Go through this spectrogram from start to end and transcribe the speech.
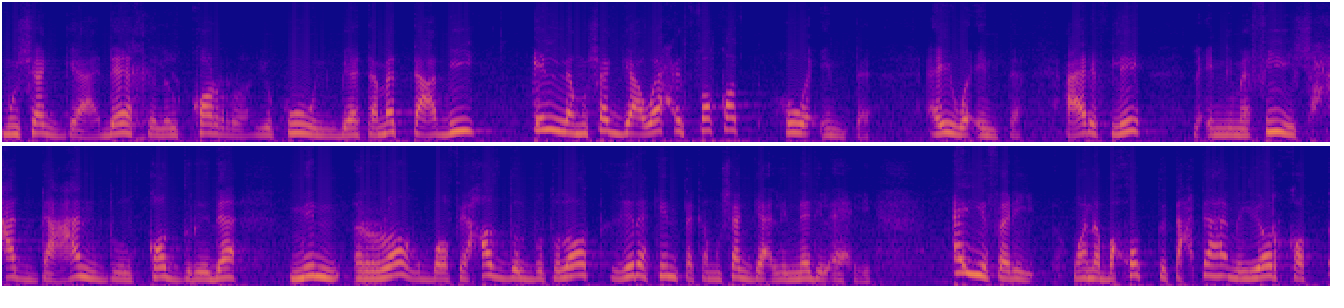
مشجع داخل القارة يكون بيتمتع بيه إلا مشجع واحد فقط هو أنت. أيوة أنت. عارف ليه؟ لأن مفيش حد عنده القدر ده من الرغبة في حصد البطولات غيرك أنت كمشجع للنادي الأهلي. أي فريق وأنا بحط تحتها مليار خط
